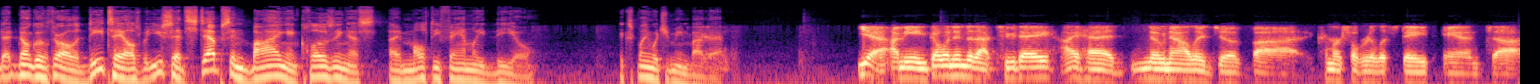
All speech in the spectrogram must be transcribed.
don't go through all the details, but you said steps in buying and closing a, a multifamily deal. Explain what you mean by that. Yeah, I mean, going into that two day, I had no knowledge of uh, commercial real estate, and uh,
